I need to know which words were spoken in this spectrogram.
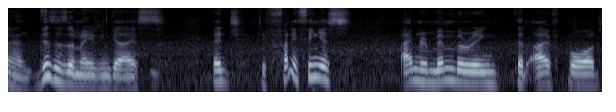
And this is amazing, guys. And the funny thing is, I'm remembering that I've bought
